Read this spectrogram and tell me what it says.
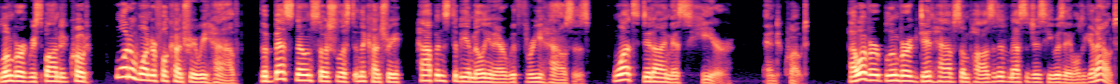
Bloomberg responded, quote, What a wonderful country we have. The best known socialist in the country happens to be a millionaire with three houses. What did I miss here? However, Bloomberg did have some positive messages he was able to get out.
